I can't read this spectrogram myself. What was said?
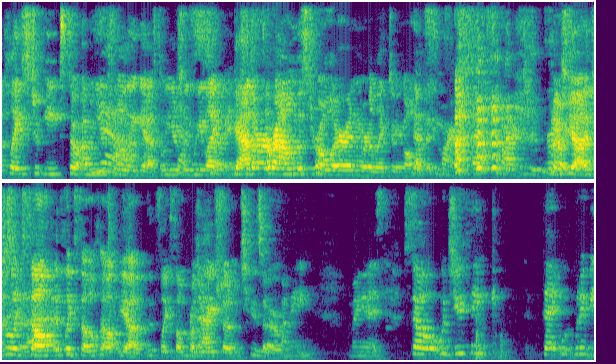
uh, place to eat, so I'm Yeah. usually yeah. So usually That's we so like gather around the stroller and we're like doing all the That's things. smart. That's smart. So yeah, it's like self. It's like self help. Yeah, it's like self preservation. That's too So funny. Oh my goodness. So, would you think that would it be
